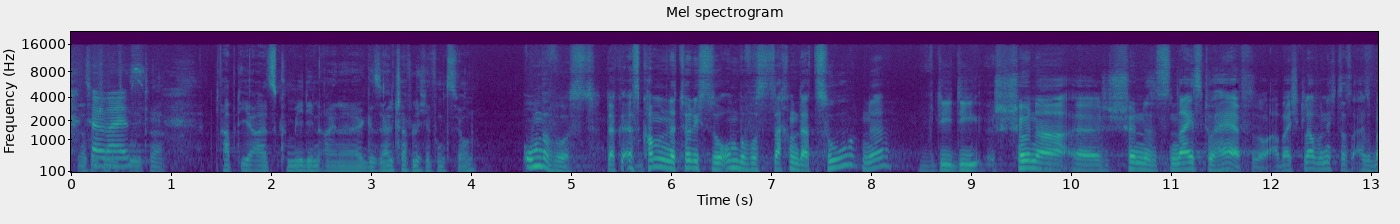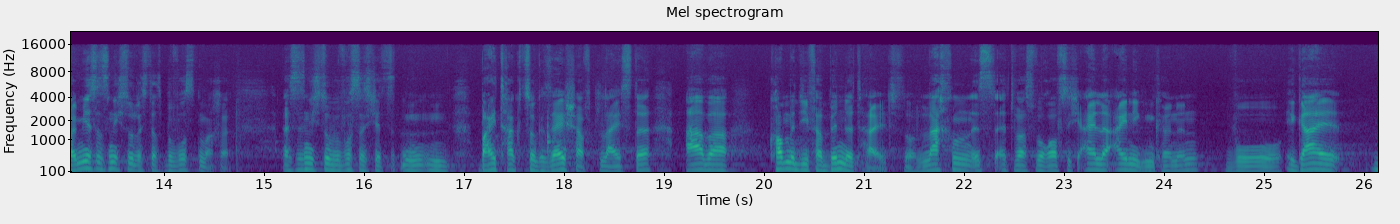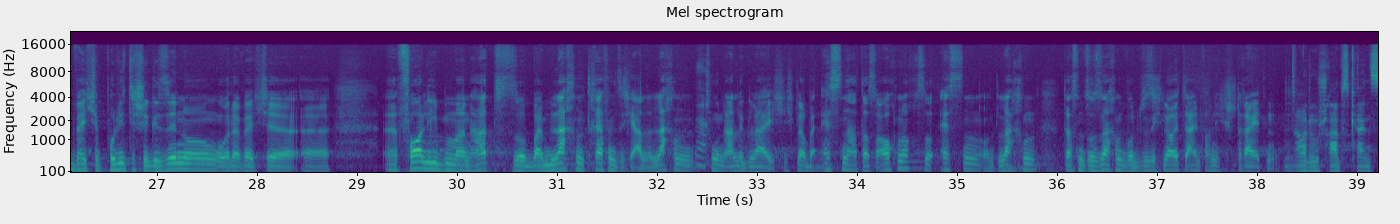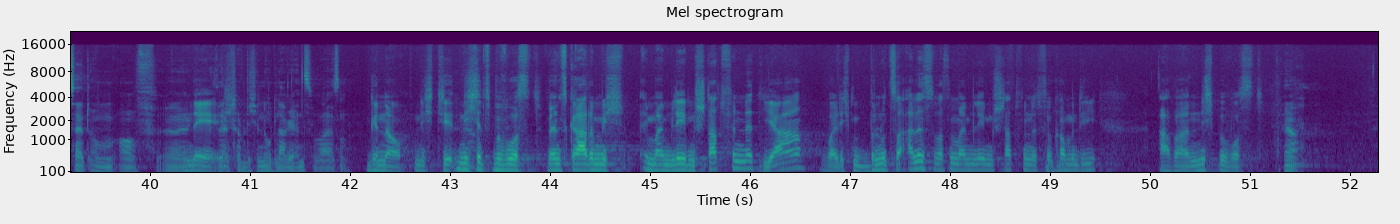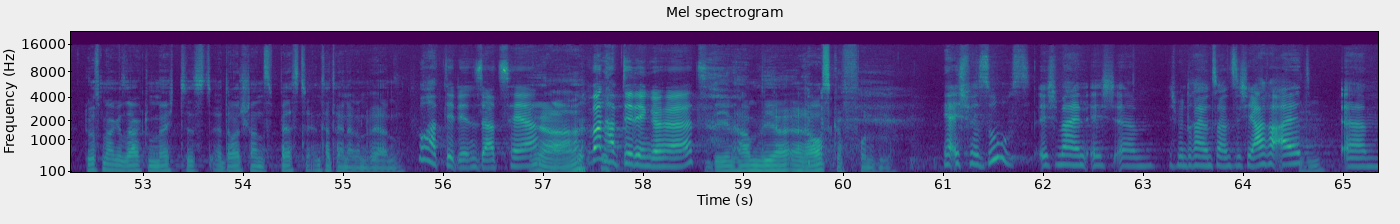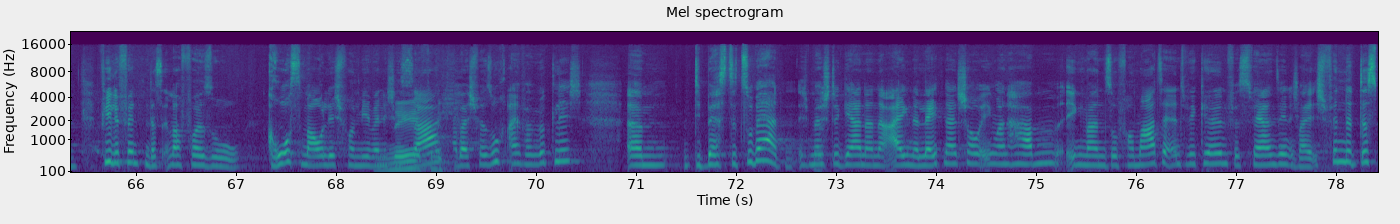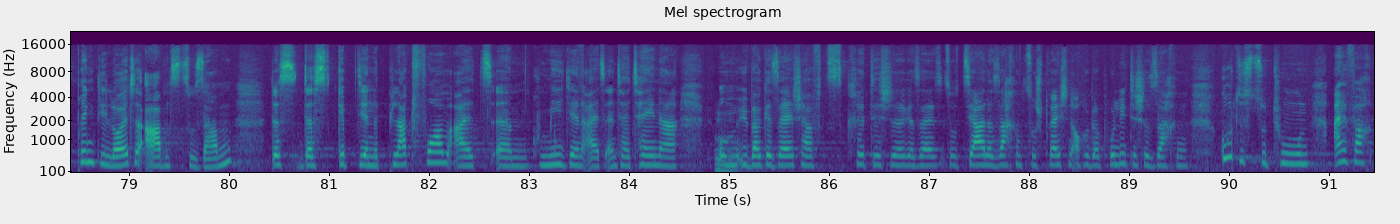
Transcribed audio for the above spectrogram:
Das Wer weiß. gut, ja. Habt ihr als Comedian eine gesellschaftliche Funktion? Unbewusst. Da, es kommen natürlich so unbewusst Sachen dazu, ne? die, die schöner, äh, schönes nice to have. So. Aber ich glaube nicht, dass, also bei mir ist es nicht so, dass ich das bewusst mache. Es ist nicht so bewusst, dass ich jetzt einen, Beitrag zur Gesellschaft leiste, aber Comedy verbindet halt. So. Lachen ist etwas, worauf sich alle einigen können, wo egal welche politische Gesinnung oder welche äh, äh, Vorlieben man hat, so beim Lachen treffen sich alle. Lachen Ja. tun alle gleich. Ich glaube, Essen hat das auch noch, so Essen und Lachen. Das sind so Sachen, wo sich Leute einfach nicht streiten. Aber du schreibst kein Set, um auf äh, Nee, ich- gesellschaftliche Notlage hinzuweisen. Genau, nicht, nicht jetzt bewusst. Wenn es gerade mich in meinem Leben stattfindet, ja, weil ich benutze alles, was in meinem Leben stattfindet für Comedy, aber nicht bewusst. Ja. Du hast mal gesagt, du möchtest äh, Deutschlands beste Entertainerin werden. Wo habt ihr den Satz her? Ja. Wann habt ihr den gehört? Den haben wir herausgefunden. Ja, ich versuch's. Ich meine, ich, ähm, ich bin 23 Jahre alt. Ähm, viele finden das immer voll so großmaulig von mir, wenn ich Nee, es sage. Aber ich versuche einfach wirklich, ähm, die Beste zu werden. Ich möchte gerne eine eigene Late-Night-Show irgendwann haben, irgendwann so Formate entwickeln fürs Fernsehen. Weil ich finde, das bringt die Leute abends zusammen. Das, das gibt dir eine Plattform als ähm, Comedian, als Entertainer, um über gesellschaftskritische, gesell soziale Sachen zu sprechen, auch über politische Sachen, Gutes zu tun, einfach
